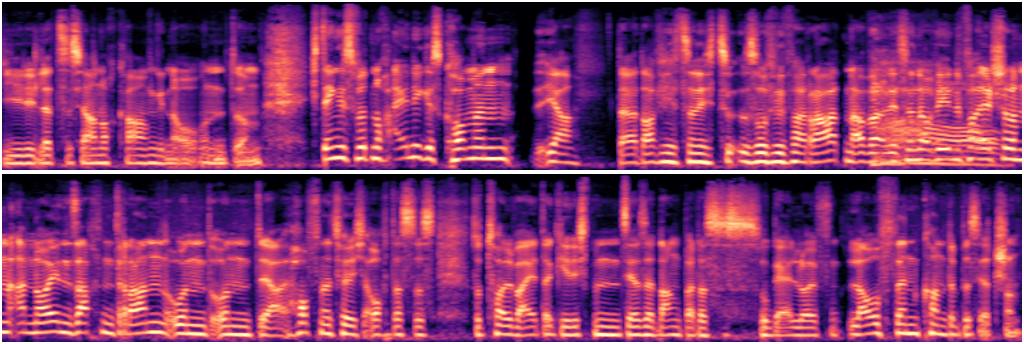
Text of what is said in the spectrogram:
Die letztes Jahr noch kam, genau. Und ähm, ich denke, es wird noch einiges kommen. Ja, da darf ich jetzt noch nicht zu- so viel verraten, aber wir sind auf jeden Fall schon an neuen Sachen dran und, und ja, hoffe natürlich auch, dass das so toll weitergeht. Ich bin sehr, sehr dankbar, dass es so geil laufen, laufen konnte bis jetzt schon.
